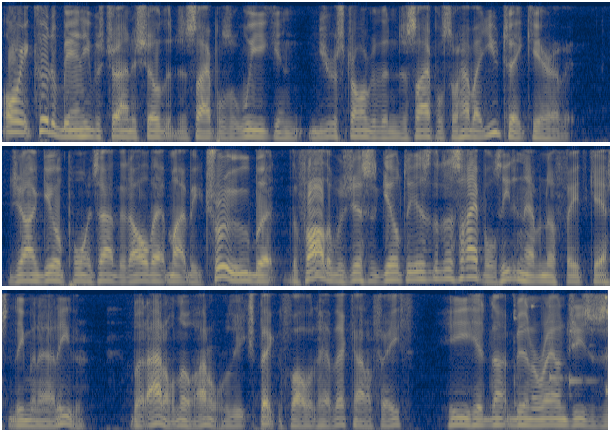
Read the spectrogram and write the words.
Or it could have been he was trying to show the disciples are weak and you're stronger than the disciples, so how about you take care of it? John Gill points out that all that might be true, but the Father was just as guilty as the disciples. He didn't have enough faith to cast the demon out either. But I don't know. I don't really expect the Father to have that kind of faith. He had not been around Jesus'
